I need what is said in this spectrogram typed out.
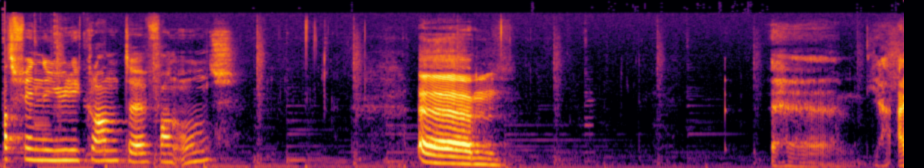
Wat vinden jullie klanten van ons? Um, uh, ja,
